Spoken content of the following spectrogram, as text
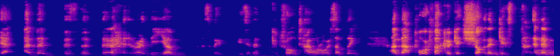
yeah, and then there's the they're, they're in the um is it the control tower or something? And that poor fucker gets shot and then gets and then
